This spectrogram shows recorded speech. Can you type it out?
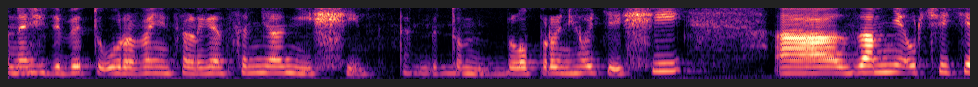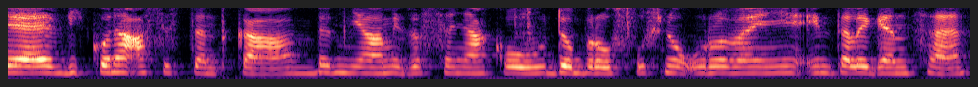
než kdyby tu úroveň inteligence měl nižší. Tak by to mhm. bylo pro něho těžší. A za mě určitě výkonná asistentka by měla mít zase nějakou dobrou, slušnou úroveň inteligence. Mhm.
